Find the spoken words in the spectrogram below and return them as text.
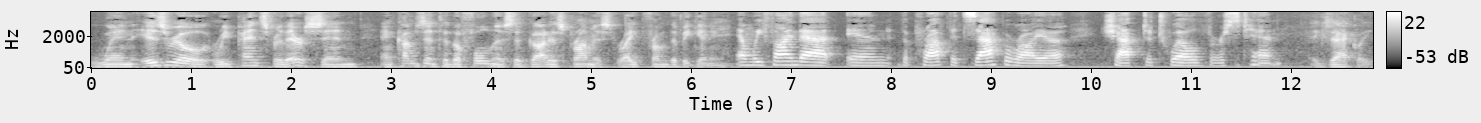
when Israel repents for their sin and comes into the fullness that God has promised right from the beginning. And we find that in the prophet Zechariah, chapter 12, verse 10. Exactly.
